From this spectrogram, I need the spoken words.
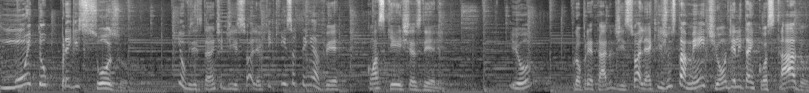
muito preguiçoso. E o visitante disse: Olha, o que, que isso tem a ver com as queixas dele? E o proprietário disse: Olha, é que justamente onde ele está encostado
